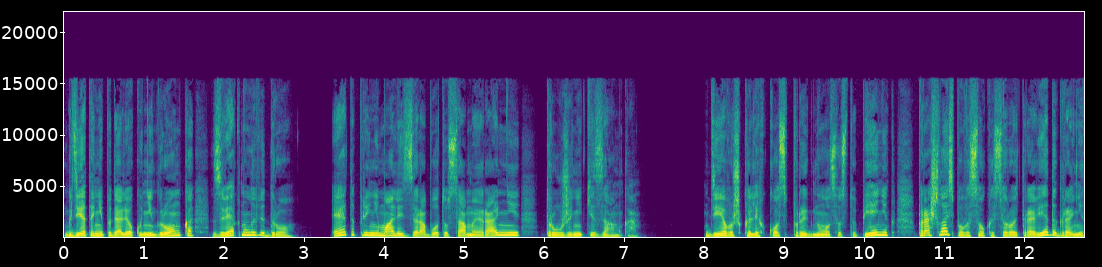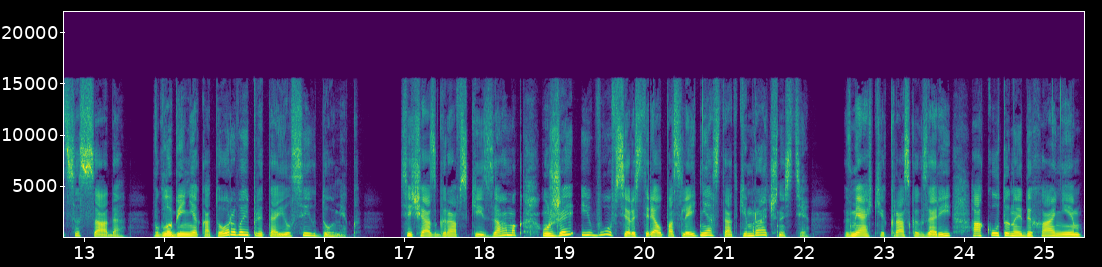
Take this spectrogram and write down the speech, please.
где-то неподалеку негромко звякнуло ведро. Это принимались за работу самые ранние труженики замка. Девушка легко спрыгнула со ступенек, прошлась по высокой сырой траве до границы сада, в глубине которого и притаился их домик. Сейчас графский замок уже и вовсе растерял последние остатки мрачности. В мягких красках зари, окутанной дыханием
